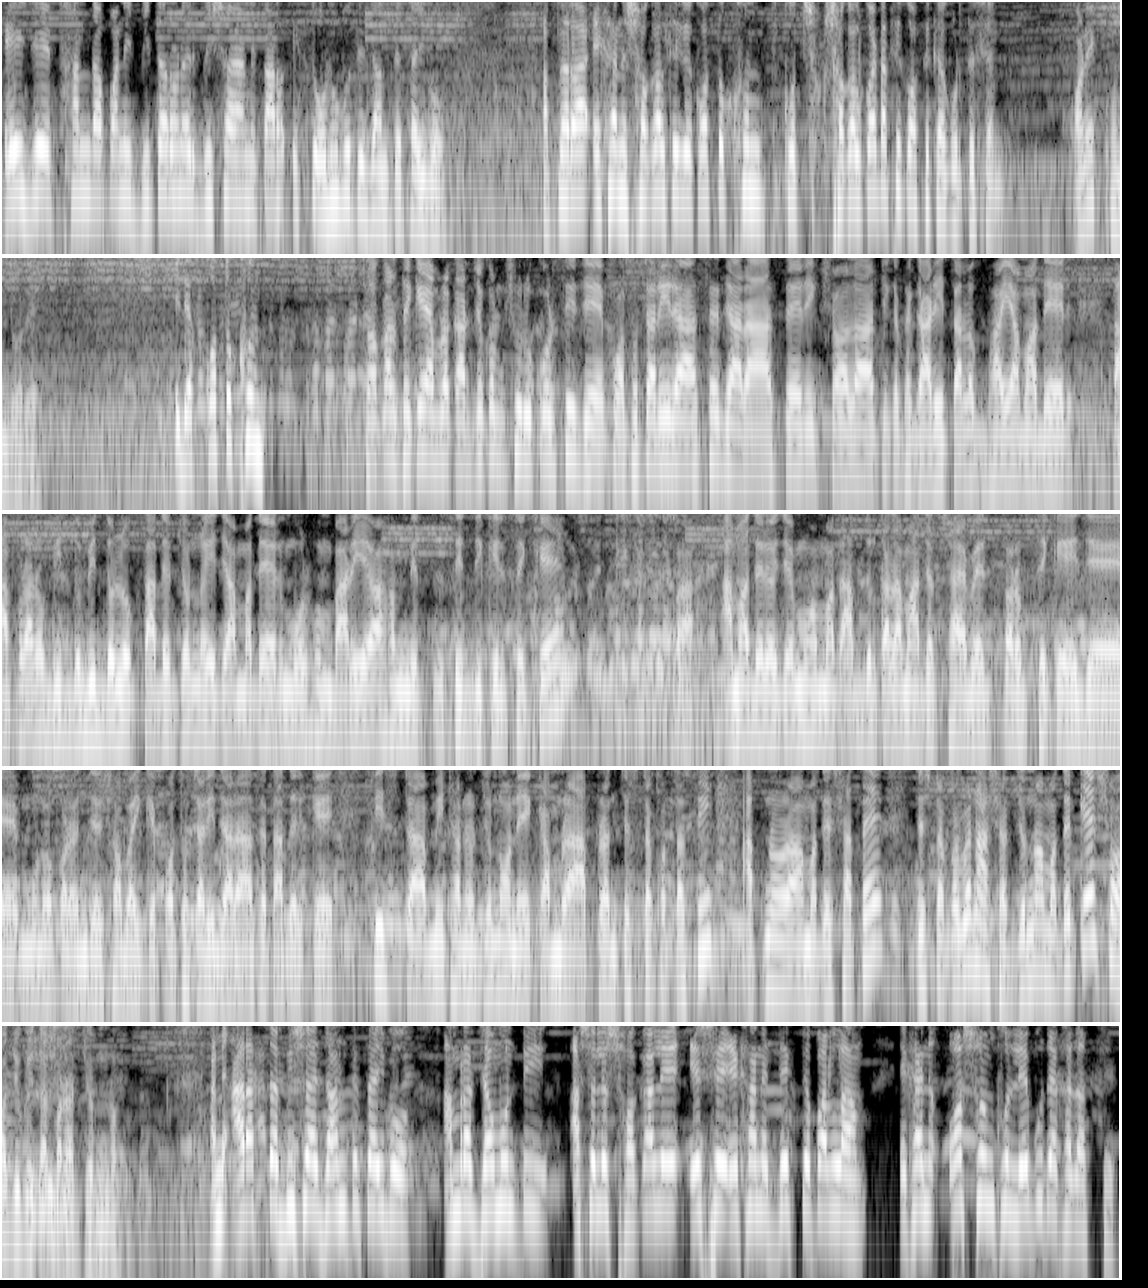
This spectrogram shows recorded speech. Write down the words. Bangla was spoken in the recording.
এই যে ঠান্ডা পানি বিতরণের বিষয়ে আমি তার একটু অনুভূতি জানতে চাইব। আপনারা এখানে সকাল থেকে কতক্ষণ কত- সকাল কটা থেকে অপেক্ষা করতেছেন? অনেকক্ষণ ধরে। এটা কতক্ষণ? সকাল থেকে আমরা কার্যক্রম শুরু করছি যে পথচারীরা আছে, যারা আছে, রিক্সাওয়ালা, ঠিক আছে, গাড়ি চালক ভাই আমাদের, তারপর আরও বৃদ্ধ বৃদ্ধ লোক তাদের জন্য এই যে আমাদের মরহুম বাড়ি আহমেদ সিদ্দিকির থেকে আমাদের ওই যে মোহাম্মদ আব্দুল কালাম আজাদ সাহেবের তরফ থেকে এই যে মনে করেন যে সবাইকে পথচারী যারা আছে তাদেরকে তিসটা মিঠানোর জন্য অনেক আমরা আপ্রাণ চেষ্টা করতেছি। আপনারা আমাদের সাথে চেষ্টা করবেন আসার জন্য আমাদেরকে সহযোগিতা করার জন্য। আমি আর একটা বিষয় জানতে চাইব। আমরা যেমনটি আসলে সকালে এসে এখানে দেখতে পারলাম, এখানে অসংখ্য লেবু দেখা যাচ্ছে।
